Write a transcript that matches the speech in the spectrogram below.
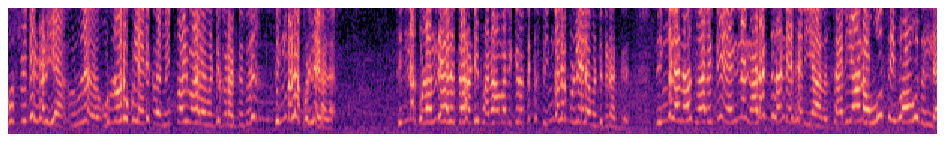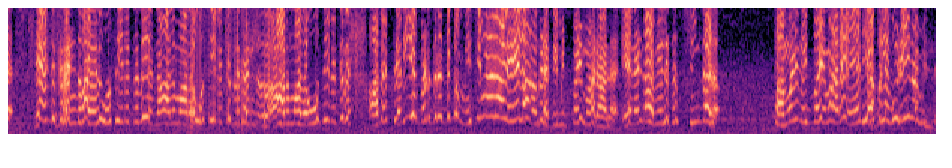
ஹாஸ்பிட்டல் வழியா உள்ள உள்ளூருக்குள்ள இருக்கிற மிட்வாய்மாரை விட்டு கிடக்குது சிங்கள பிள்ளைகளை. சின்ன குழந்தைகளுக்காண்டி பராமரிக்கிறதுக்கு சிங்கள பிள்ளையில விட்டு கிடக்கு. சிங்கள வரைக்கும் என்ன நடக்குதுன்னே தெரியாது. சரியான ஊசி போகுது இல்ல டேட்டுக்கு ரெண்டு வயது ஊசி இருக்குது நாலு மாத ஊசி இருக்குது ரெண்டு ஆறு மாத ஊசி இருக்குது. அதை தெரியப்படுத்துறதுக்கு மிசிமாரால ஏலாம கிடக்கு மிட்பை மாறால ஏனெண்டா அவளுக்கு சிங்களம் தமிழ் மிப்பயமான ஏரியாக்குள்ள விடீனம் இல்ல.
